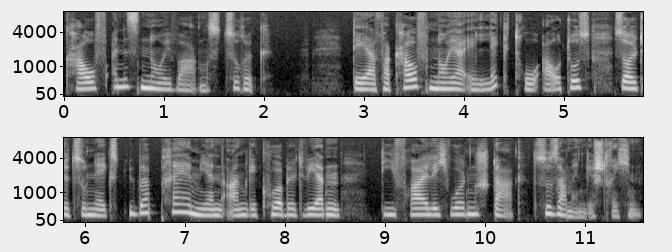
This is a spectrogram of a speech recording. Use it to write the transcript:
Kauf eines Neuwagens zurück. Der Verkauf neuer Elektroautos sollte zunächst über Prämien angekurbelt werden, die freilich wurden stark zusammengestrichen.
